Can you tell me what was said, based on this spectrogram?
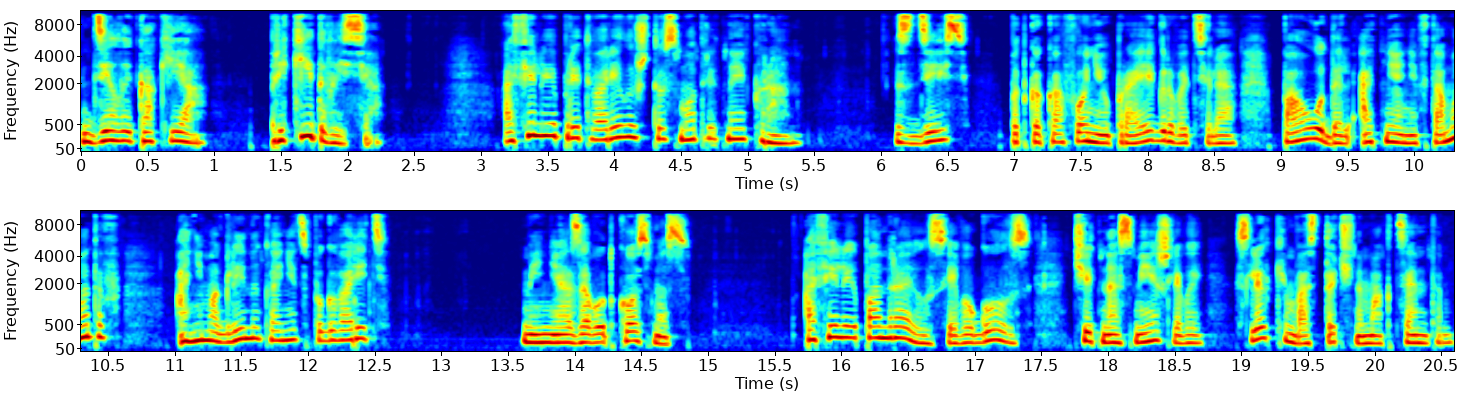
Делай, как я. Прикидывайся. Офелия притворилась, что смотрит на экран. Здесь, под какофонию проигрывателя, поодаль от няни автоматов, они могли, наконец, поговорить. «Меня зовут Космос». Офелии понравился его голос, чуть насмешливый, с легким восточным акцентом.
